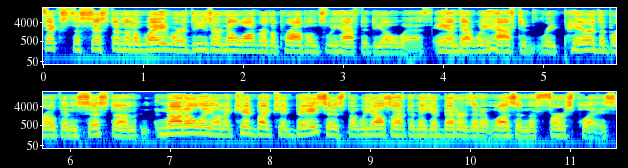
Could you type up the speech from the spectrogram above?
fix the system in a way where these are no longer the problems we have to deal with and that we have to repair the broken system not only on a kid by kid basis but we also have to make it better than it was in the first place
